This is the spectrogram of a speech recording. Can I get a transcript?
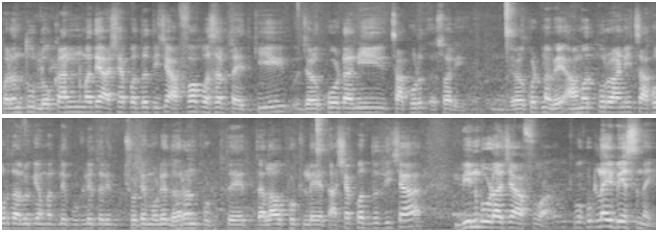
परंतु लोकांमध्ये अशा पद्धतीच्या अफवा पसरत आहेत की जळकोट आणि चाकूर सॉरी जळकोट नव्हे अहमदपूर आणि चाकूर तालुक्यामधले कुठले तरी छोटे मोठे धरण फुटते तलाव फुटले आहेत अशा पद्धतीच्या बिनबुडाच्या अफवा किंवा कुठलाही बेस नाही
